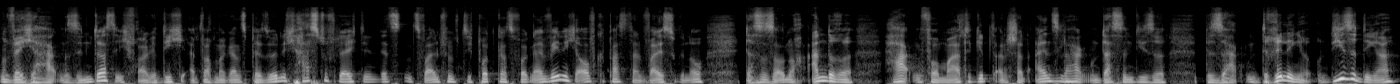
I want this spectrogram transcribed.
Und welche Haken sind das? Ich frage dich einfach mal ganz persönlich. Hast du vielleicht in den letzten 52 Podcast-Folgen ein wenig aufgepasst? Dann weißt du genau, dass es auch noch andere Hakenformate gibt anstatt Einzelhaken. Und das sind diese besagten Drillinge. Und diese Dinger,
